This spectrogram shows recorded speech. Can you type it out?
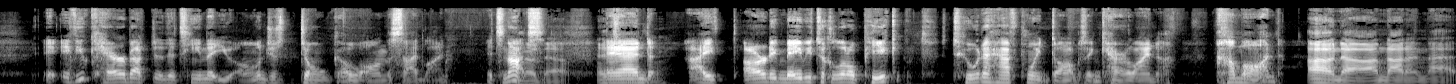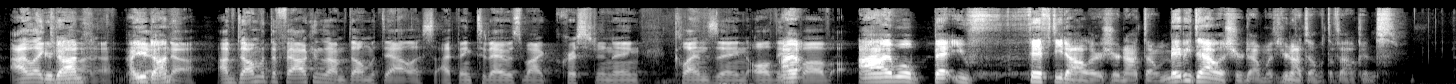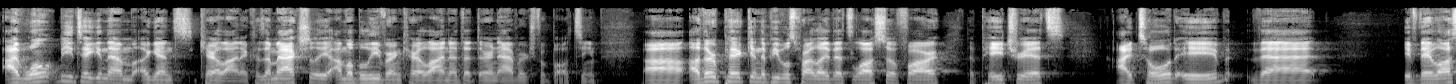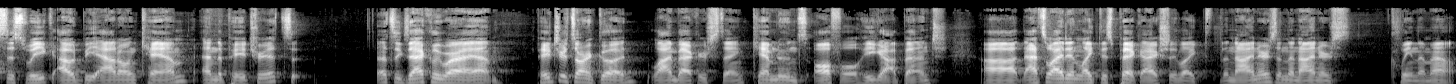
if you care about the team that you own, just don't go on the sideline. It's No nuts. doubt. It's and crazy. I already maybe took a little peek. Two and a half point dogs in Carolina. Come on. Oh no, I'm not in that. I like You're done? Carolina. Are you Yeah, done? No, I'm done with the Falcons. I'm done with Dallas. I think today was my christening, cleansing, all the I- above. I will bet you fifty dollars you're not done. Maybe Dallas you're done with. You're not done with the Falcons. I won't be taking them against Carolina because I'm actually I'm a believer in Carolina that they're an average football team. Uh, other pick in the People's Parlay that's lost so far, the Patriots. I told Abe that if they lost this week, I would be out on Cam and the Patriots. That's exactly where I am. Patriots aren't good. Linebackers stink. Cam Newton's awful. He got benched. Uh, that's why I didn't like this pick. I actually liked the Niners, and the Niners clean them out.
